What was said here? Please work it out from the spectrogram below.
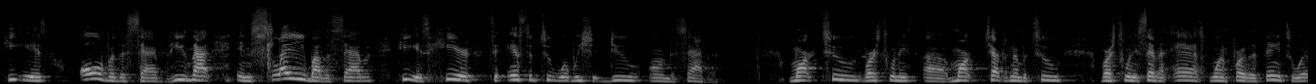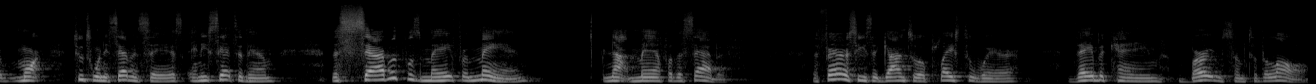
He is over the Sabbath. He's not enslaved by the Sabbath. He is here to institute what we should do on the Sabbath. Mark 2, verse 20, uh, Mark chapter number 2, verse 27 adds one further thing to it. Mark 2.27 says, And he said to them, the Sabbath was made for man, not man for the Sabbath. The Pharisees had gotten to a place to where they became burdensome to the law.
